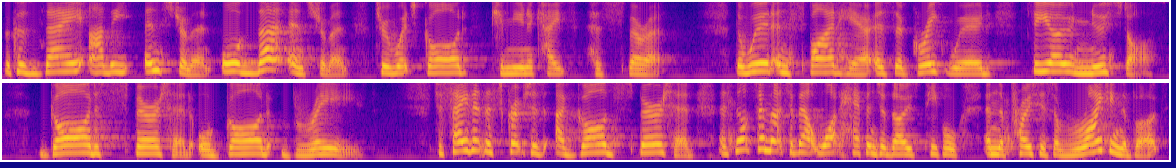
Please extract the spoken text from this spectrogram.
because they are the instrument or the instrument through which God communicates his Spirit. The word inspired here is the Greek word theopneustos, God spirited or God breathed. To say that the scriptures are God spirited, it's not so much about what happened to those people in the process of writing the books,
